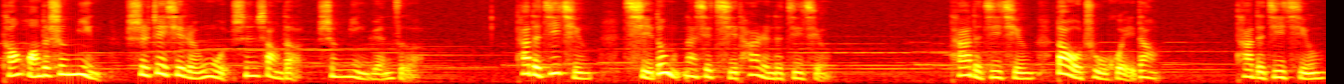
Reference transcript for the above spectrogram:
唐璜的生命是这些人物身上的生命原则，他的激情启动那些其他人的激情，他的激情到处回荡，他的激情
